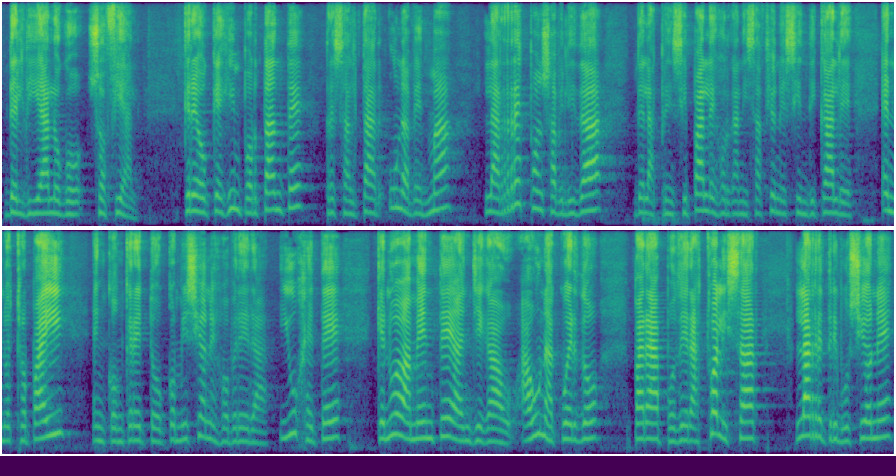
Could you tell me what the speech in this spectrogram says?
del diálogo social. Creo que es importante resaltar una vez más la responsabilidad de las principales organizaciones sindicales en nuestro país, en concreto Comisiones Obreras y UGT, que nuevamente han llegado a un acuerdo para poder actualizar las retribuciones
